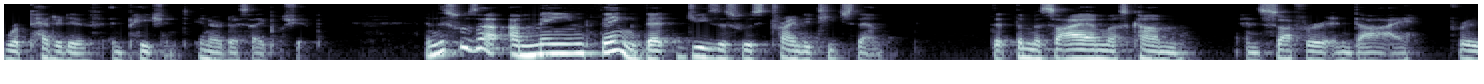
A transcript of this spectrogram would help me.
repetitive and patient in our discipleship. And this was a, a main thing that Jesus was trying to teach them that the Messiah must come and suffer and die for,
